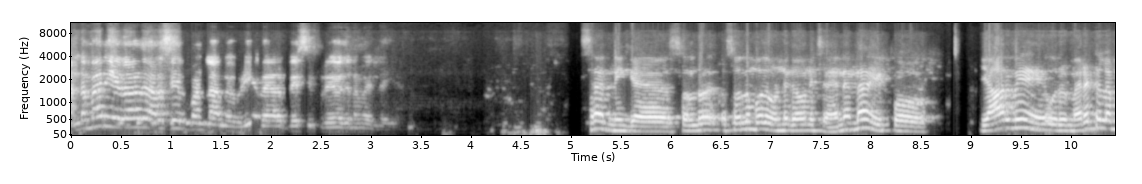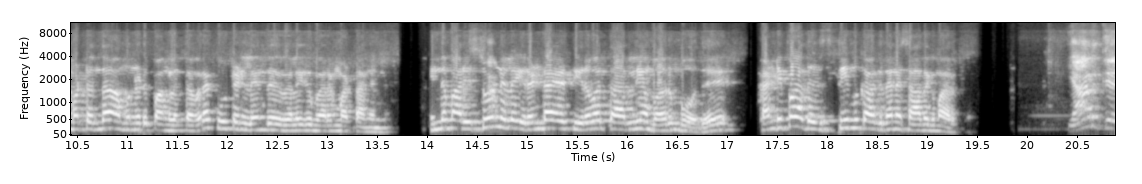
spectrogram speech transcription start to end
அந்த மாதிரி ஏதாவது அரசியல் பண்ணலாமே வழிய வேற பேசி பிரயோஜனமே இல்லையா. சார் நீங்க சொல்ற சொல்லும் போது ஒண்ணு கவனிச்சேன். என்னன்னா இப்போ யாருமே ஒரு மிரட்டலை மட்டும்தான் முன்னெடுப்பாங்களே தவிர கூட்டணியில இருந்து விலகி வர மாட்டாங்கன்னு. இந்த மாதிரி சூழ்நிலை இரண்டாயிரத்தி இருபத்தி ஆறுலயும் வரும்போது கண்டிப்பா அது திமுகவுக்கு தானே சாதகமா இருக்கும். யாருக்கு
